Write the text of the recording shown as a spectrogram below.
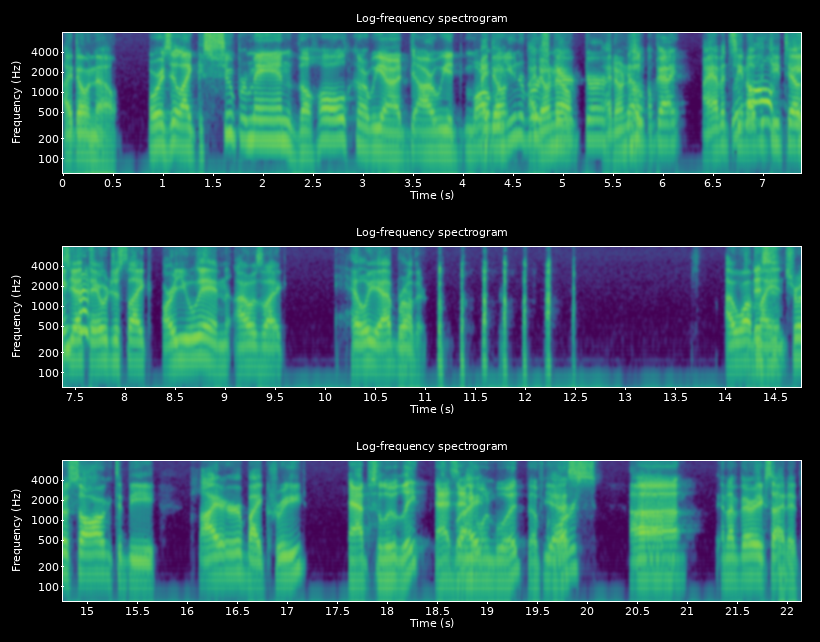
I don't know. Or is it like Superman, the Hulk? Are we a are we a Marvel don't- I Universe don't know. character? I don't know. Okay. I haven't We're seen all the details yet. They were just like, "Are you in?" I was like, "Hell yeah, brother!" I want This my is- intro song to be "Higher" by Creed. Absolutely, as Right? anyone would, of Yes. course. Um, Uh, and I'm very excited.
